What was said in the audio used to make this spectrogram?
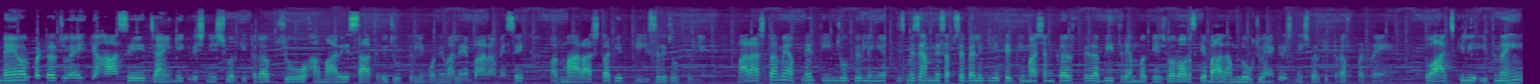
मैं और बटर जो है, यहाँ से जाएँगे कृष्णेश्वर की तरफ़, जो हमारे सातवें ज्योतिर्लिंग होने वाले हैं, बारह में से, और महाराष्ट्र के तीसरे ज्योतिर्लिंग। महाराष्ट्र में अपने तीन ज्योतिर्लिंग है, जिसमें से हमने सबसे पहले किए थे भीमा शंकर फिर अभी त्र्यंबकेश्वर, और उसके बाद हम लोग जो है कृष्णेश्वर की तरफ़ पढ़ रहे हैं। तो आज के लिए इतना ही।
